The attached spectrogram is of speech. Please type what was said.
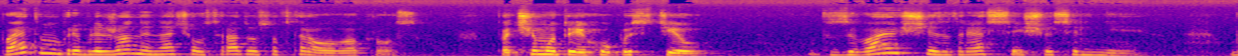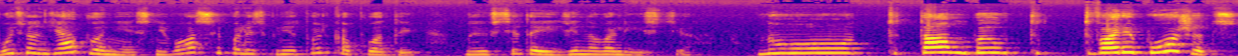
поэтому приближенный начал сразу со второго вопроса. «Почему ты их упустил?» Взывающий затрясся еще сильнее. Будь он яблоней, с него осыпались бы не только плоды, но и все до единого листья. Но там был тваребожец,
